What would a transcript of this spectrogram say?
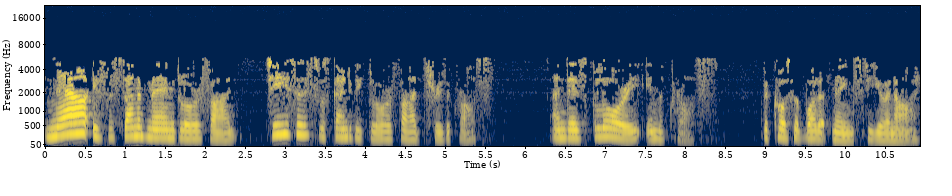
Now is the Son of Man glorified. Jesus was going to be glorified through the cross. And there's glory in the cross because of what it means to you and I.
